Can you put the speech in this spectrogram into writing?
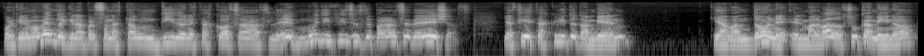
porque en el momento en que la persona está hundido en estas cosas, le es muy difícil separarse de ellas. Y así está escrito también que abandone el malvado su camino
